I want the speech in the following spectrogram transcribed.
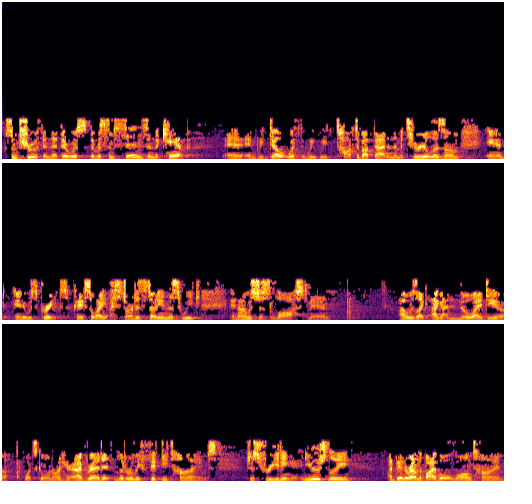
some truth and that there was there was some sins in the camp. And, and we dealt with we, we talked about that in the materialism and and it was great. Okay, so I, I started studying this week and I was just lost, man. I was like, I got no idea what's going on here. And I've read it literally 50 times just reading it. And usually, I've been around the Bible a long time.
